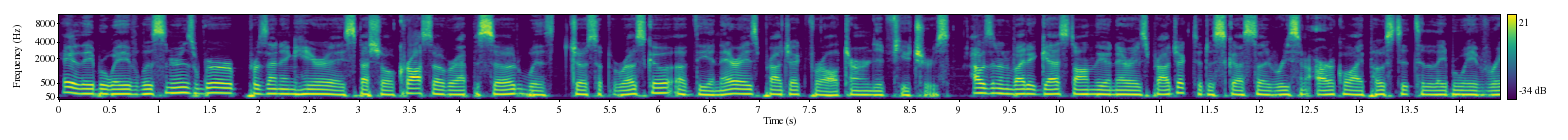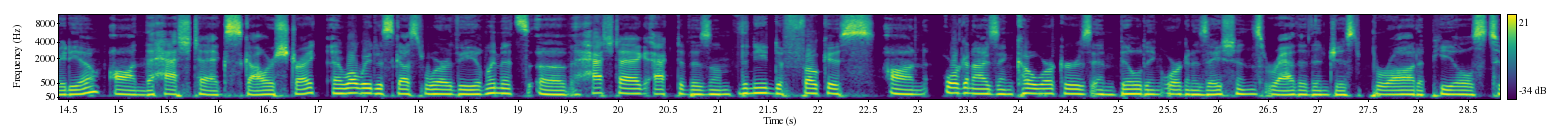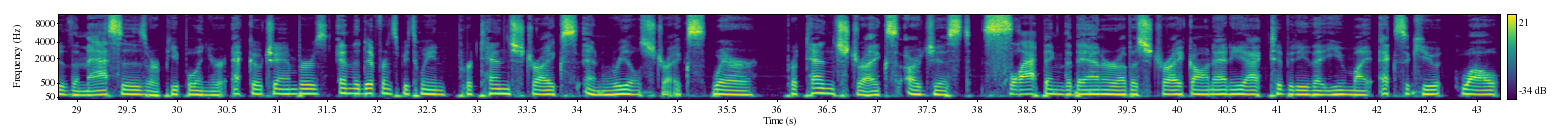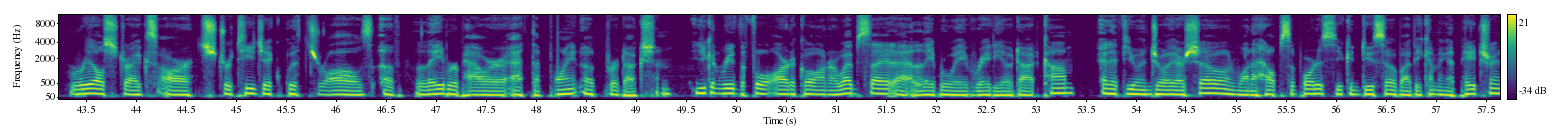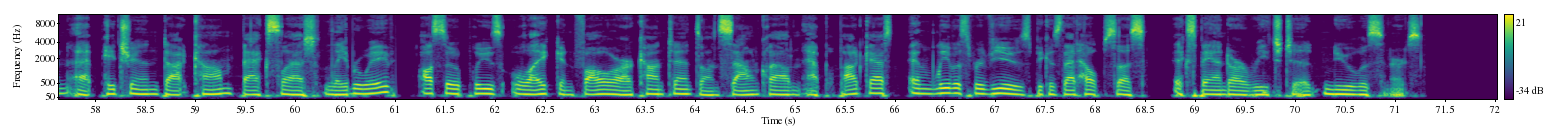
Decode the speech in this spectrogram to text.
Hey, Labor Wave listeners, we're presenting here a special crossover episode with Joseph Orosco of the Anarres Project for Alternative Futures. I was an invited guest on the Anarres project to discuss a recent article I posted to Labor Wave Radio on the hashtag scholar strike. And what we discussed were the limits of hashtag activism, the need to focus on organizing coworkers and building organizations rather than just broad appeals to the masses or people in your echo chambers, and the difference between pretend strikes and real strikes, where pretend strikes are just slapping the banner of a strike on any activity that you might execute, while real strikes are strategic withdrawals of labor power at the point of production. You can read the full article on our website at laborwaveradio.com. And if you enjoy our show and want to help support us, you can do so by becoming a patron at patreon.com backslash laborwave. Also, please like and follow our content on SoundCloud and Apple Podcast and leave us reviews because that helps us expand our reach to new listeners.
